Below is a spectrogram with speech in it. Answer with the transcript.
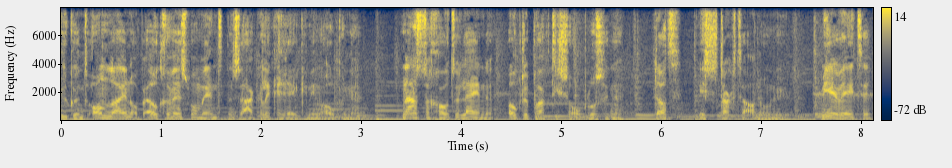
u kunt online op elk gewenst moment een zakelijke rekening openen. Naast de grote lijnen ook de praktische oplossingen. Dat is starten anno nu. Meer weten?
